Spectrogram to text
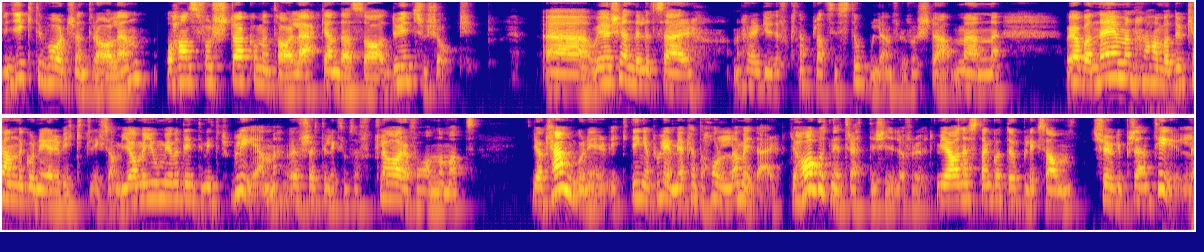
gick till vårdcentralen och hans första kommentar, läkaren där, sa du är inte så tjock. Eh, och jag kände lite så här, men herregud jag får knappt plats i stolen för det första. Men och jag bara, nej men han bara, du kan gå ner i vikt liksom. Ja men jo men det är inte mitt problem. Och jag försökte liksom förklara för honom att jag kan gå ner i vikt, det är inga problem. Jag kan inte hålla mig där. Jag har gått ner 30 kilo förut, men jag har nästan gått upp liksom 20% till.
